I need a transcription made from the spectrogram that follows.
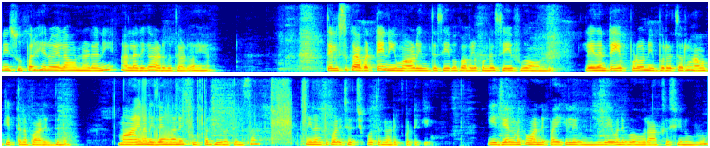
నీ సూపర్ హీరో ఎలా ఉన్నాడని అల్లరిగా అడుగుతాడు అయాన్. తెలుసు కాబట్టే నీ మాడు ఇంతసేపు పగలకుండా సేఫ్గా ఉంది. లేదంటే ఎప్పుడో నీ బుర్రతో రామకీర్తన పాడిద్దును. మా ఆయన నిజంగానే సూపర్ హీరో తెలుసా? నేనంటే పడి చచ్చిపోతున్నాడు ఇప్పటికీ. ఈ జన్మకి వాడిని పైకి లేవ లేవనివ్వవు రాక్షసి నువ్వు.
